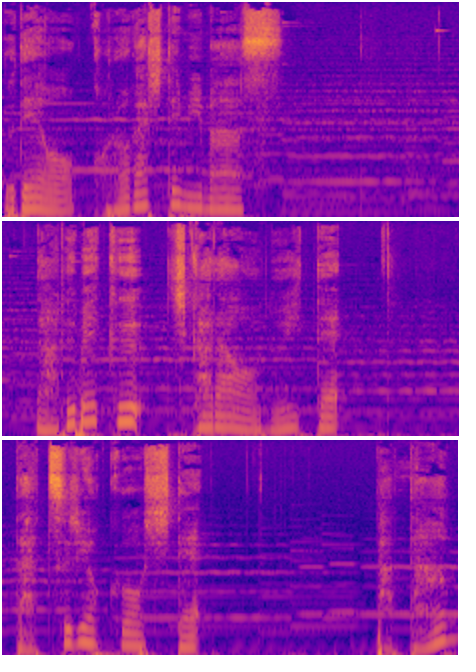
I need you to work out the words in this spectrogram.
腕を転がしてみます。なるべく力を抜いて脱力をしてパタン。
